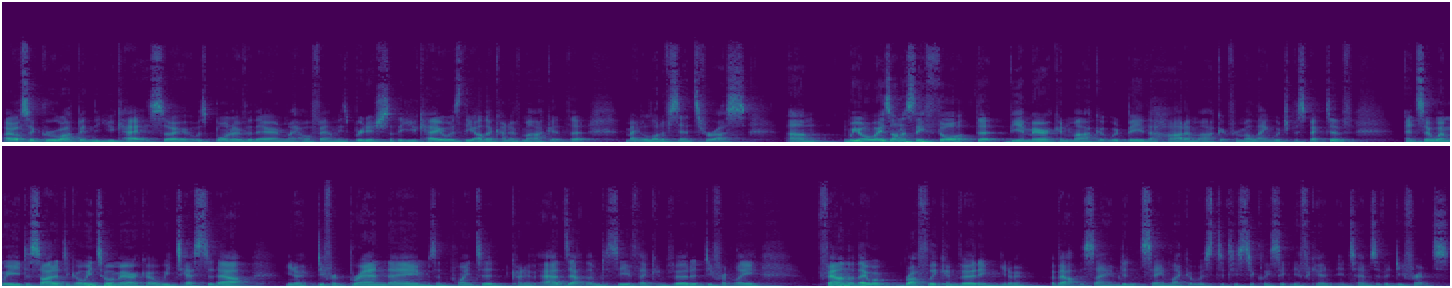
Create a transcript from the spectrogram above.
I also grew up in the UK, so I was born over there, and my whole family's British. So the UK was the other kind of market that made a lot of sense for us. Um, we always honestly thought that the American market would be the harder market from a language perspective. And so when we decided to go into America, we tested out, you know, different brand names and pointed kind of ads at them to see if they converted differently. Found that they were roughly converting, you know, about the same. Didn't seem like it was statistically significant in terms of a difference.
